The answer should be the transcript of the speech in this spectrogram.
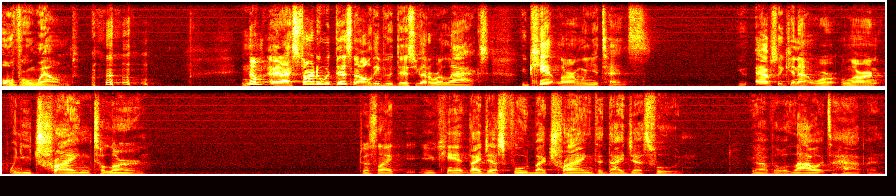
overwhelmed. and I started with this, and I'll leave you with this. You got to relax. You can't learn when you're tense. You absolutely cannot learn when you're trying to learn. Just like you can't digest food by trying to digest food. You have to allow it to happen.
